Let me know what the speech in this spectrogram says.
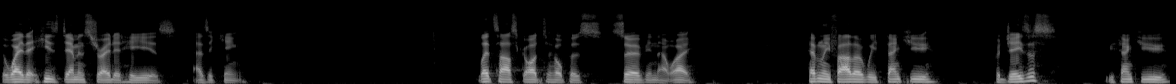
the way that he's demonstrated he is as a king? Let's ask God to help us serve in that way. Heavenly Father, we thank you for Jesus. We thank you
